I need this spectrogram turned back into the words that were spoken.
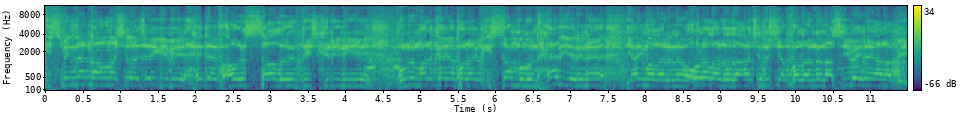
İsminden de anlaşılacağı gibi hedef ağız sağlığı, diş kliniği bunu marka yaparak İstanbul'un her açılış yapmalarını nasip eyle ya Rabbi.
